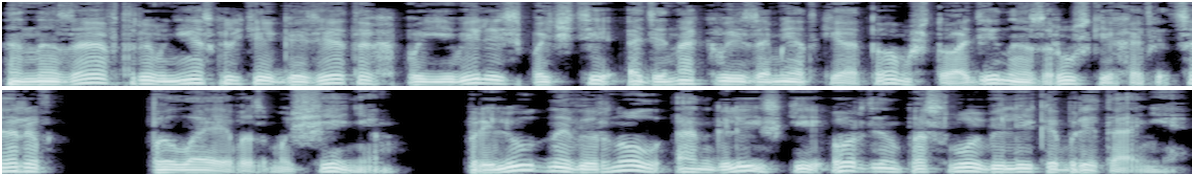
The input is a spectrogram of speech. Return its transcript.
На завтра в нескольких газетах появились почти одинаковые заметки о том, что один из русских офицеров, пылая возмущением, прилюдно вернул английский орден послу Великобритании.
